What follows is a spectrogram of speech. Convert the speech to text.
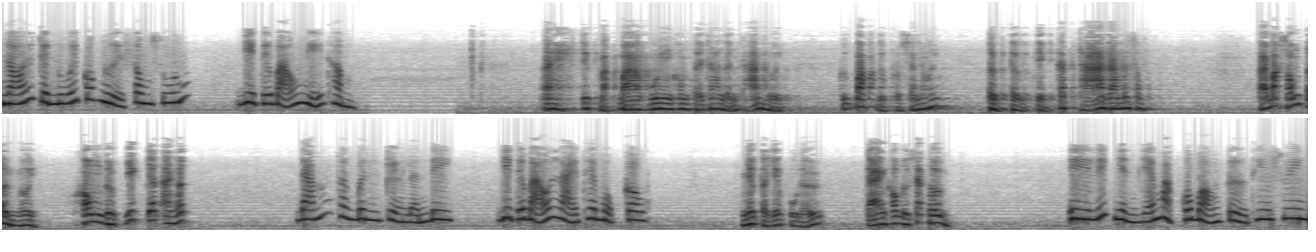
Nói trên núi có người xông xuống, Di Tiểu Bảo nghĩ thầm. À, trước mặt ba quân không thể ra lệnh thả người. Cứ bắt được rồi sẽ nói. Từ từ tìm cách thả ra mới xong. Phải bắt sống từng người. Không được giết chết ai hết. Đám thân binh truyền lệnh đi. Di Tiểu Bảo lại thêm một câu. Nhất là với phụ nữ. Càng không được sát thương. Y liếc nhìn vẻ mặt của bọn từ Thiên Xuyên,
